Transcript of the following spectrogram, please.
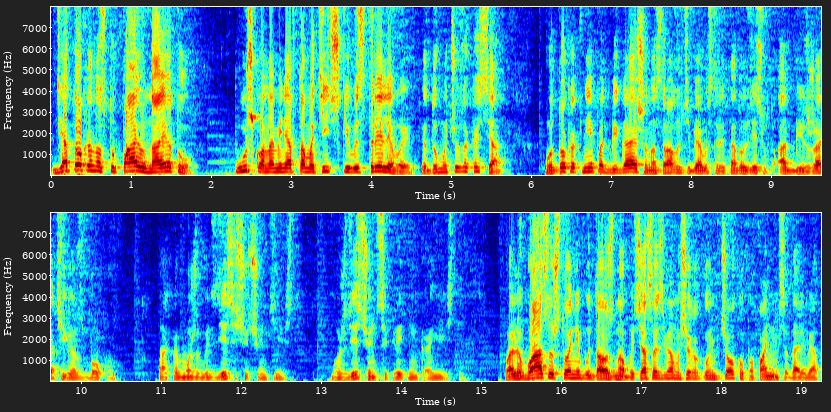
я только наступаю на эту пушку, она меня автоматически выстреливает. Я думаю, что за косяк? Вот только к ней подбегаешь, она сразу тебя выстреливает. Надо вот здесь вот оббежать ее сбоку. Так, а может быть здесь еще что-нибудь есть? Может здесь что-нибудь секретненькое есть? По любасу что-нибудь должно быть. Сейчас возьмем еще какую-нибудь пчелку, пофанимся, да, ребят?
